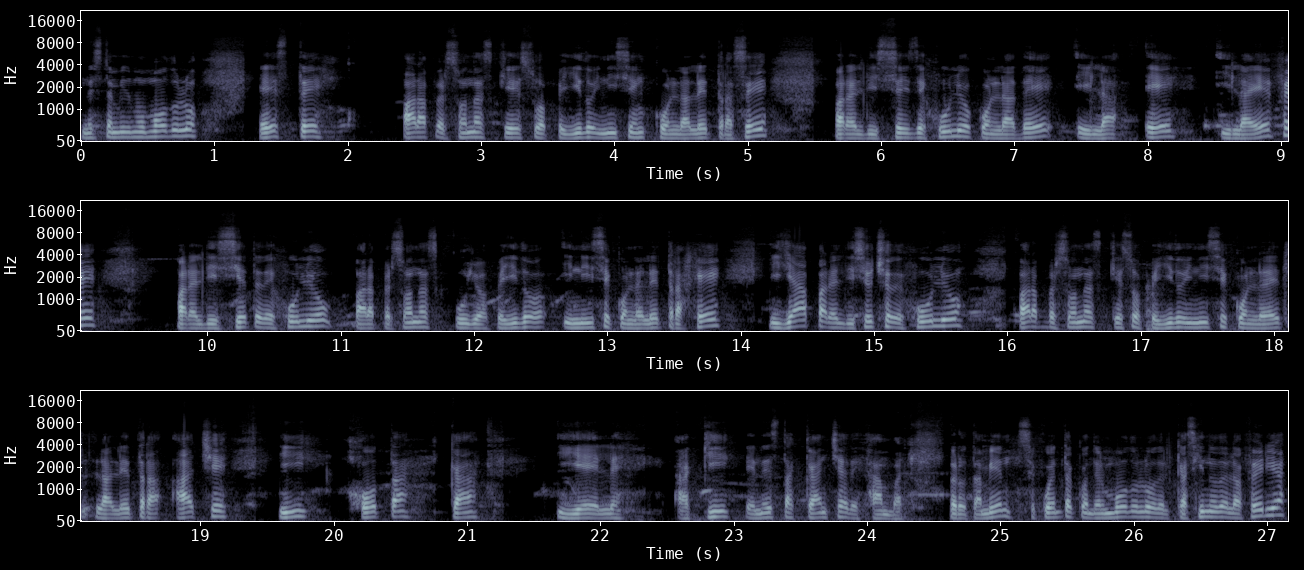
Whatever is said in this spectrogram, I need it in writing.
en este mismo módulo este, para personas que su apellido inicien con la letra C, para el 16 de julio con la D y la E y la F para el 17 de julio para personas cuyo apellido inicie con la letra G y ya para el 18 de julio para personas que su apellido inicie con la, la letra H y J, K y L aquí en esta cancha de handball. Pero también se cuenta con el módulo del casino de la feria.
